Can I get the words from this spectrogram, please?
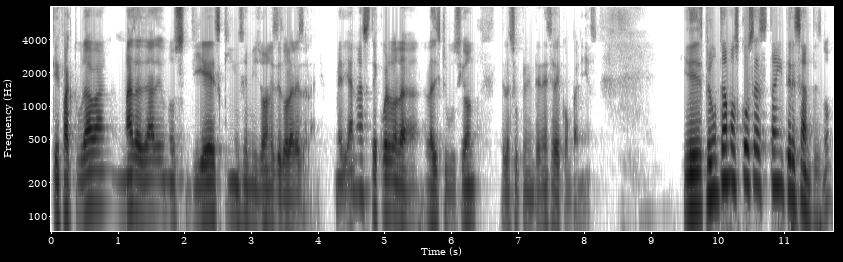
que facturaban más allá de unos 10, 15 millones de dólares al año, medianas de acuerdo a la, distribución de la superintendencia de compañías. Y les preguntamos cosas tan interesantes, ¿no?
